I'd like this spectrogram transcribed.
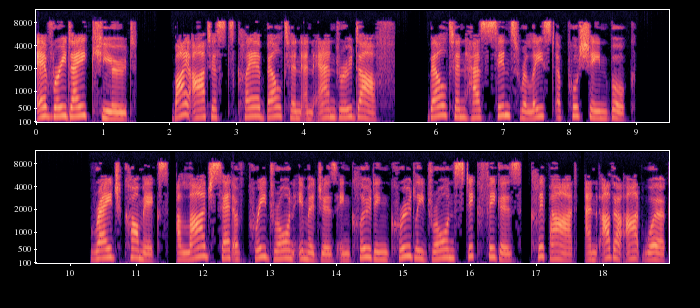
Everyday Cute, by artists Claire Belton and Andrew Duff. Belton has since released a Pusheen book, Rage Comics, a large set of pre-drawn images including crudely drawn stick figures, clip art, and other artwork,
